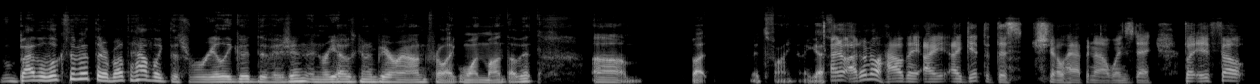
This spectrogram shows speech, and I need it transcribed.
by the looks of it, they're about to have like this really good division, and Riho's going to be around for like one month of it. Um, but it's fine, I guess. I don't, I don't know how they. I, I get that this show happened on Wednesday, but it felt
